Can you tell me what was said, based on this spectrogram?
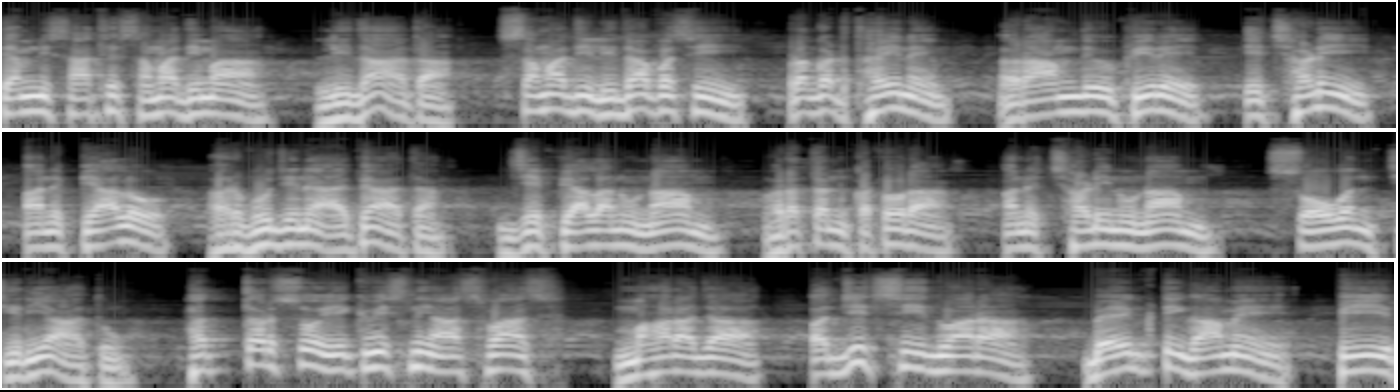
તેમની સાથે સમાધિમાં લીધા હતા. સમાધિ લીધા પછી પ્રગટ થઈને રામદેવ પીરે એ છડી અને પ્યાલો હરભુજીને આપ્યા હતા, જે પ્યાલાનું નામ રતન કટોરા અને છડીનું નામ સોવન ચિરિયા હતું. સત્તરસો એકવીસની આસપાસ મહારાજા અજીતસિંહ દ્વારા બેગટી ગામે પીર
